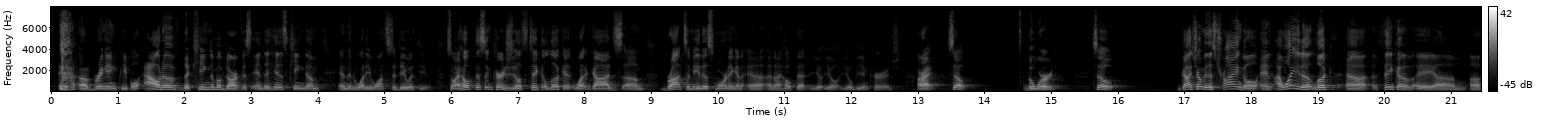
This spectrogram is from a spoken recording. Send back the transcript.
of bringing people out of the kingdom of darkness into his kingdom and then what he wants to do with you. So I hope this encourages you. Let's take a look at what God's um, brought to me this morning, and, uh, and I hope that you'll, you'll, you'll be encouraged. All right, so the word. So God showed me this triangle, and I want you to look, uh, think of a, um, a,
